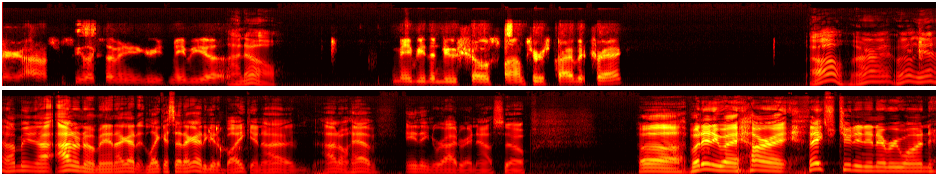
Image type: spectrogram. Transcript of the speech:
or I don't know, it's supposed to be like seventy degrees. Maybe uh I know. maybe the new show sponsors private track. Oh, all right. Well, yeah. I mean, I, I don't know, man. I got to like I said, I got to get a bike, and I I don't have anything to ride right now, so. Uh, but anyway, all right. Thanks for tuning in, everyone.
